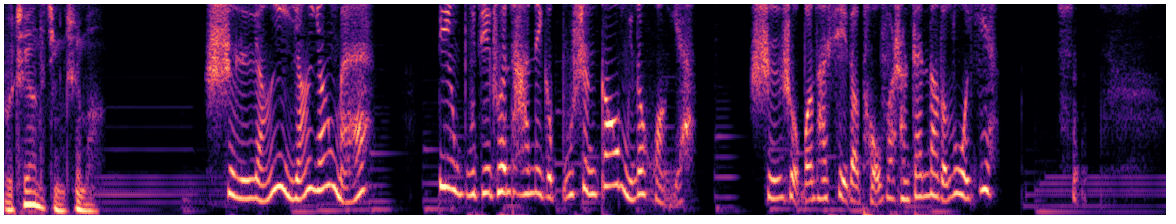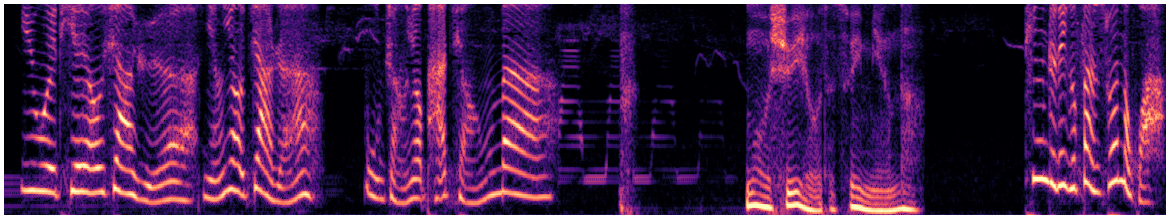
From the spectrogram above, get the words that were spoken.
有这样的景致吗？沈良义扬扬眉，并不揭穿他那个不甚高明的谎言，伸手帮他卸掉头发上沾到的落叶。哼，因为天要下雨，娘要嫁人，部长要爬墙吧？莫须有的罪名呢？听着那个泛酸的话，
